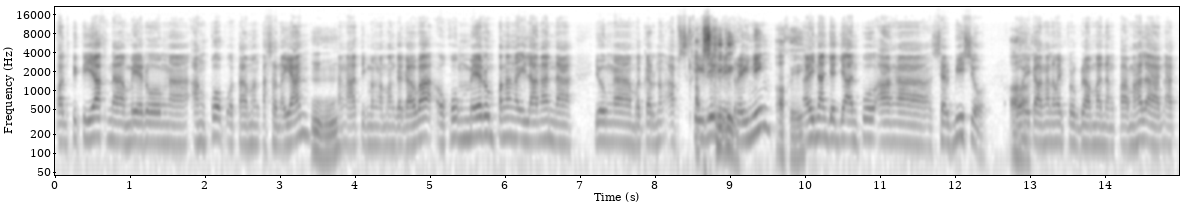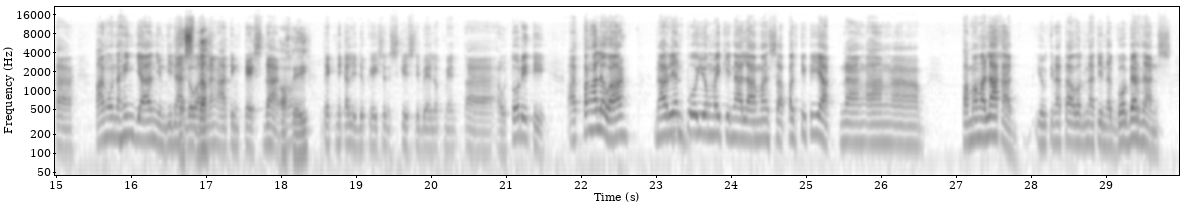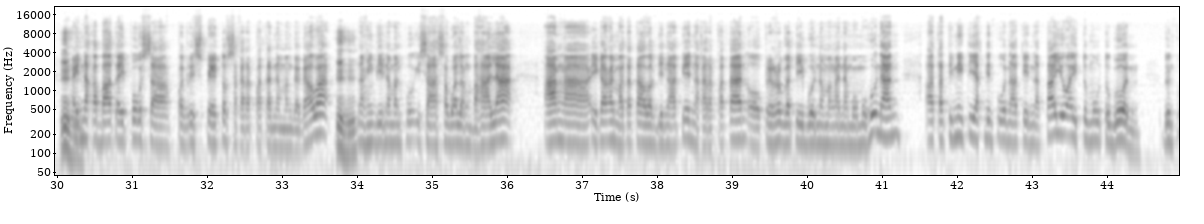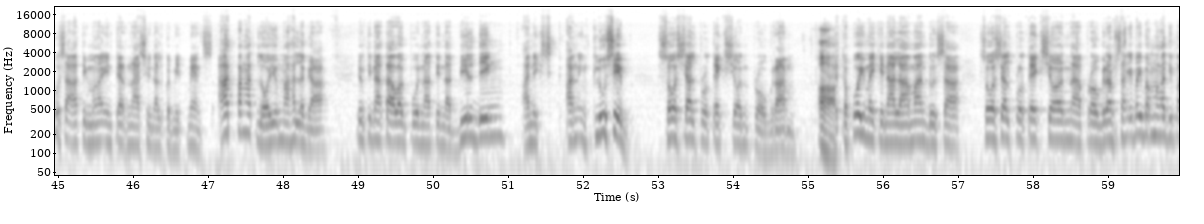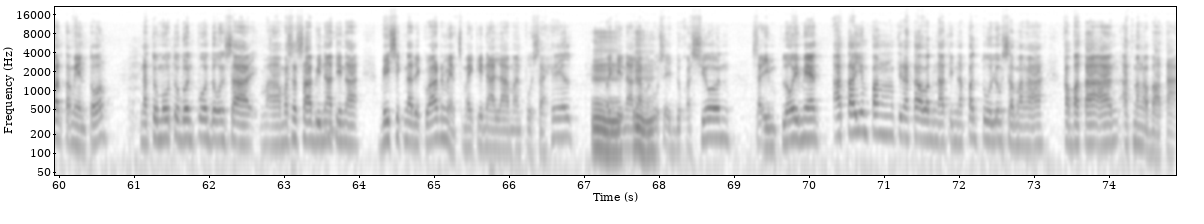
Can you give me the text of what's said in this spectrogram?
pagtitiyak na merong ah, angkop o tamang kasanayan Mhm. ang ating mga manggagawa o kung merong pangangailangan na yung ah, magkaroon ng upskilling, Upskilling. training Okay. ay nandiyan po ang ah, serbisyo o Aha. ika nga na may programa ng pamahalaan at ah, pangunahin dyan yung ginagawa TESDA. ng ating TESDA, no? Okay. Technical Education Skills Development ah, Authority. At pangalawa, nariyan po yung may kinalaman sa pagtitiyak ng ang ah, pamamalakad, yung tinatawag natin na governance, Mhm. ay nakabatay po sa pagrespeto sa karapatan ng manggagawa, Mhm. nang hindi naman po isa sa walang bahala ang uh, ika nga matatawag din natin na karapatan o prerogatibo ng mga namumuhunan at uh, tinitiyak din po natin na tayo ay tumutugon doon po sa ating mga international commitments. At pangatlo, yung mahalaga, yung tinatawag po natin na Building an, an Inclusive Social Protection Program. Aha. Ito po ay may kinalaman doon sa social protection na programs ng iba-ibang mga departamento na tumutugon po doon sa ah, masasabi natin na basic na requirements. May kinalaman po sa health, may Mhm, kinalaman po sa edukasyon, sa employment, at ah, yung pang tinatawag natin na pagtulong sa mga kabataan at mga bata.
